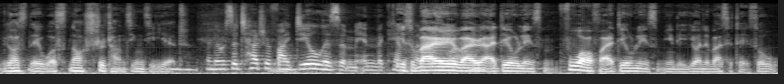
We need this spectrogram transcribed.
because there was not 市场经济 yet. Mm-hmm. And there was a touch of idealism in the campus. It's very, well. very idealism, full of idealism in the university. So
